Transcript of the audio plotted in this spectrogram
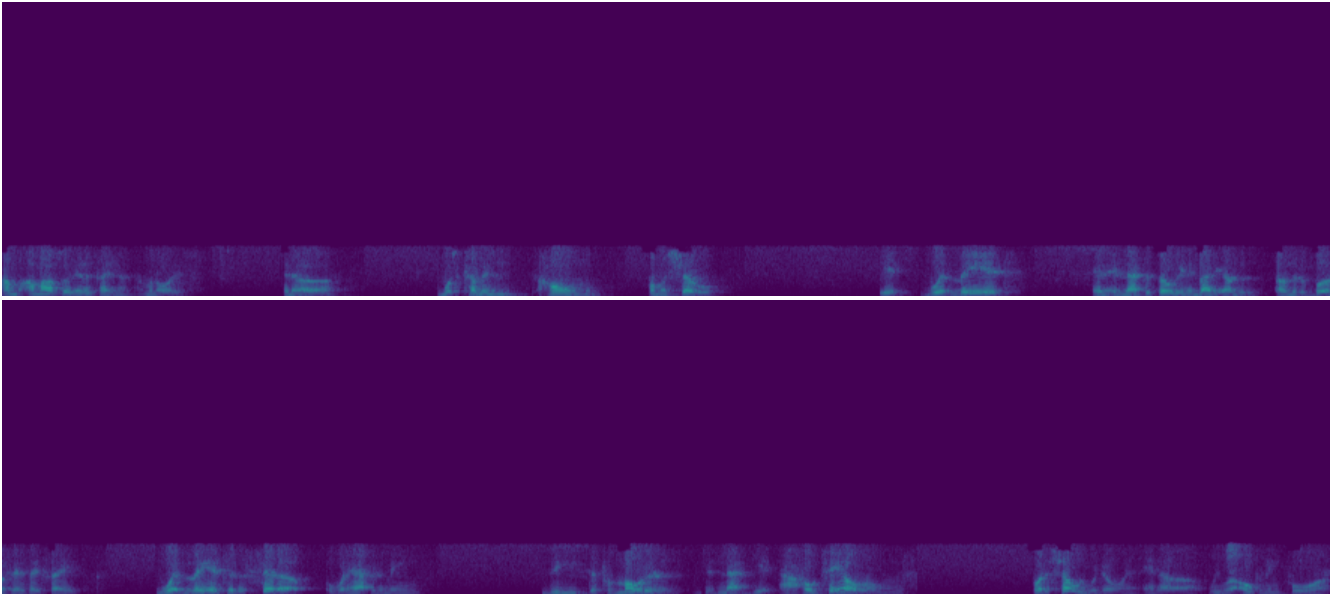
I'm I'm also an entertainer. I'm an artist, and uh, was coming home from a show. It what led, and, and not to throw anybody under the, under the bus, as they say, what led to the setup of what happened to me. The the promoters did not get our hotel rooms for the show we were doing, and uh, we were opening for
